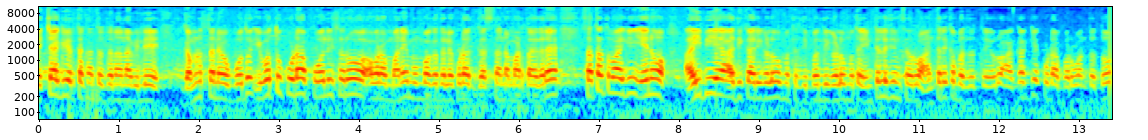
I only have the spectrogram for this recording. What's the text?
ಹೆಚ್ಚಾಗಿ ಇರ್ತಕ್ಕಂಥದ್ದನ್ನ ನಾವಿಲ್ಲಿ ಗಮನಿಸ್ತಾನೆ ಹೋಗ್ಬೋದು. ಇವತ್ತು ಕೂಡ ಪೊಲೀಸರು ಅವರ ಮನೆ ಮುಂಭಾಗದಲ್ಲೇ ಕೂಡ ಗಸ್ತನ್ನ ಮಾಡ್ತಾ ಇದ್ದಾರೆ. ಸತತವಾಗಿ ಏನು ಐ ಬಿ ಎ ಅಧಿಕಾರಿಗಳು ಮತ್ತೆ ಸಿಬ್ಬಂದಿಗಳು ಮತ್ತೆ ಇಂಟೆಲಿಜೆನ್ಸ್ ಅವರು, ಆಂತರಿಕ ಭದ್ರತೆಯವರು ಆಗಾಗ್ಗೆ ಕೂಡ ಬರುವಂತದ್ದು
